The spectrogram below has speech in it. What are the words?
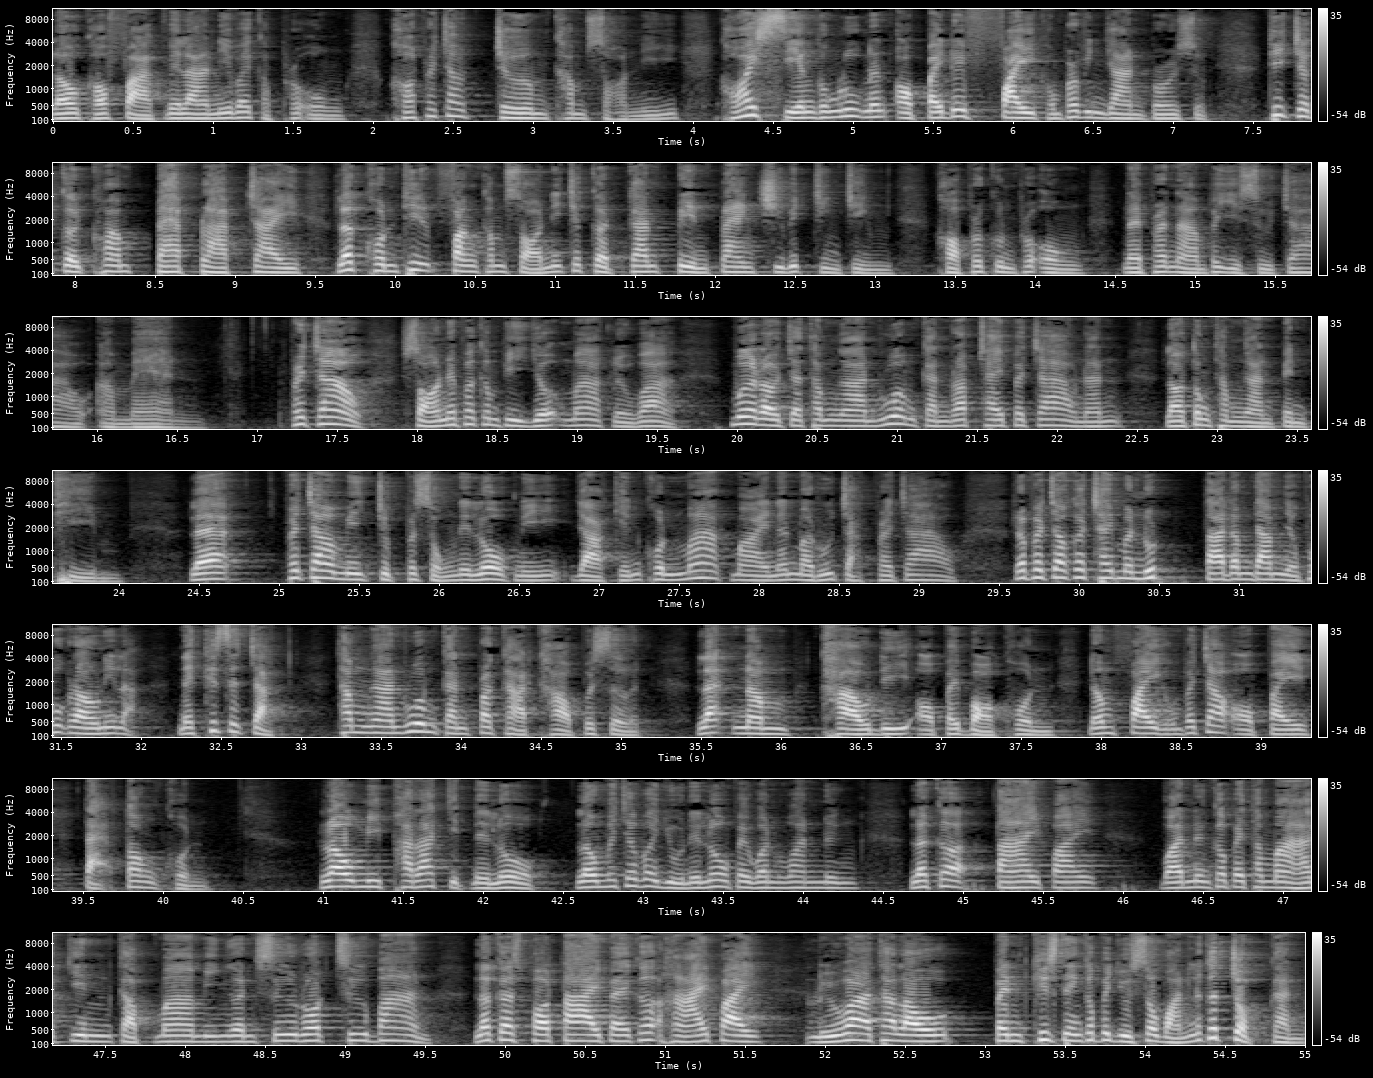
เราขอฝากเวลานี้ไว้กับพระองค์ ขอพระเจ้าเจิมคำสอนนี้ ขอให้เสียงของลูกนั้นออกไปด้วยไฟของพระวิญญาณบริสุทธิ์ ที่จะเกิดความแปรปราบใจ และคนที่ฟังคำสอนนี้จะเกิดการเปลี่ยนแปลงชีวิตจริง ๆ ขอบพระคุณพระองค์ในพระนามพระเยซูเจ้าอาเมน พระเจ้าสอนในพระคัมภีร์เยอะมากเลยว่า เมื่อเราจะทำงานร่วมกันรับใช้พระเจ้านั้น เราต้องทำงานเป็นทีม และพระเจ้ามีจุดประสงค์ในโลกนี้ อยากเห็นคนมากมายนั้นมารู้จักพระเจ้า แล้วพระเจ้าก็ใช้มนุษย์ตาดำๆอย่างพวกเรานี่แหละในคริสตจักรทำงานร่วมกันประกาศข่าวประเสริฐ และนำข่าวดีออกไปบอกคนนำไฟของพระเจ้าออกไปแตะต้องคน เรามีภารกิจในโลก เราไม่ใช่ว่าอยู่ในโลกไปวันวันๆหนึ่งแล้วก็ตายไป วันหนึ่งก็ไปทำมาหากินกลับมามีเงินซื้อรถซื้อบ้าน แล้วก็พอตายไปก็หายไป หรือว่าถ้าเราเป็นคริสเตียนก็ไปอยู่สวรรค์แล้วก็จบกัน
